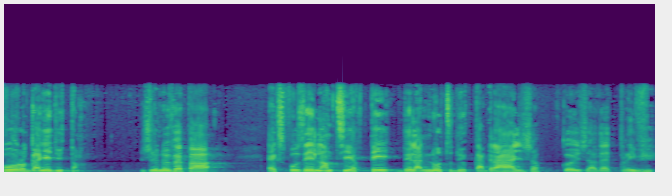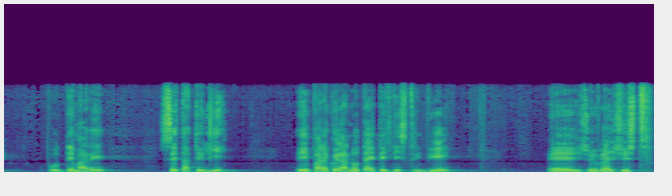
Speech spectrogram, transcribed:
pour gagner du temps. Je ne vais pas exposer l'entièreté de la note de cadrage que j'avais prévue pour démarrer cet atelier. Il paraît que la note a été distribuée et je vais juste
